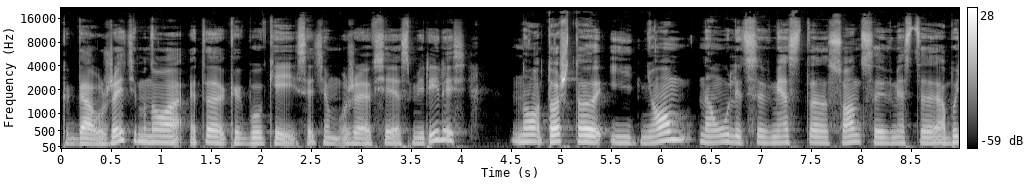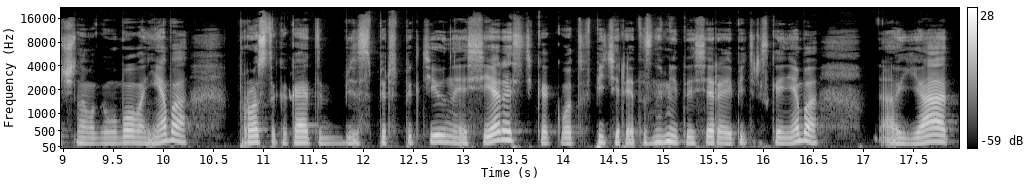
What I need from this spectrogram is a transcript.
когда уже темно, это как бы окей, с этим уже все смирились. Но то, что и днем на улице вместо солнца и вместо обычного голубого неба просто какая-то бесперспективная серость, как вот в Питере это знаменитое серое питерское небо, а я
